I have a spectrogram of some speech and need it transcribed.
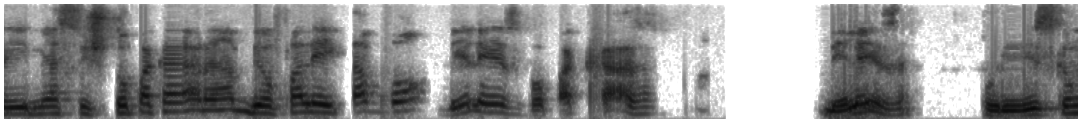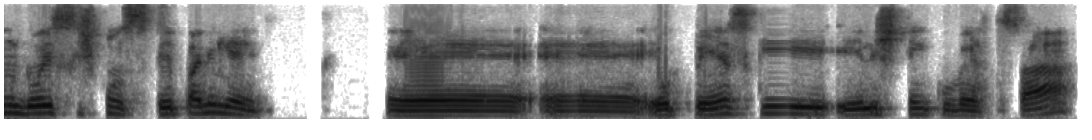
Me assustou pra caramba. Eu falei, tá bom, beleza, vou pra casa. Beleza. Por isso que eu não dou esses conselhos para ninguém. É, é, eu penso que eles têm que conversar.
